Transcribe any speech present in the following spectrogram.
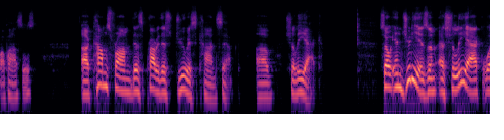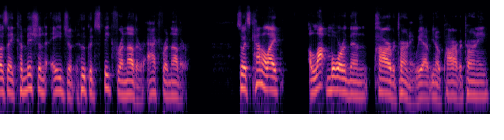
apostles, uh, comes from this probably this Jewish concept of shaliach. So in Judaism, a shaliach was a commissioned agent who could speak for another, act for another. So it's kind of like a lot more than power of attorney. We have, you know, power of attorney,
